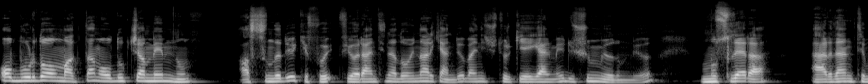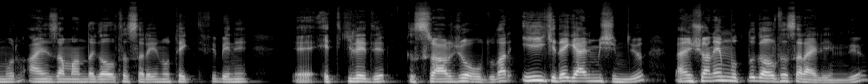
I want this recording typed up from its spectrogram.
O burada olmaktan oldukça memnun. Aslında diyor ki Fi- Fiorentina'da oynarken diyor ben hiç Türkiye'ye gelmeyi düşünmüyordum diyor. Muslera, Erden Timur aynı zamanda Galatasaray'ın o teklifi beni e, etkiledi. ısrarcı oldular. İyi ki de gelmişim diyor. Ben şu an en mutlu Galatasaraylıyım diyor.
